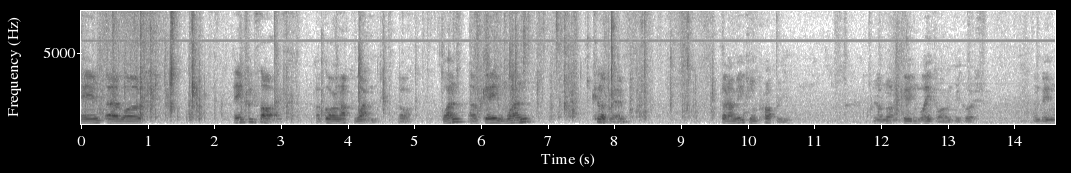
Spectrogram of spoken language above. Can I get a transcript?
And I was 85. I've gone up one. Oh, one, I've gained one kilogram. But I'm eating properly. And I'm not gaining weight on because I'm being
